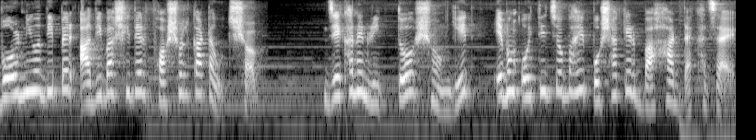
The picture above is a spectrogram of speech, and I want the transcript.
বর্ণীয় দ্বীপের আদিবাসীদের ফসল কাটা উৎসব, যেখানে নৃত্য, সংগীত এবং ঐতিহ্যবাহী পোশাকের বাহার দেখা যায়।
